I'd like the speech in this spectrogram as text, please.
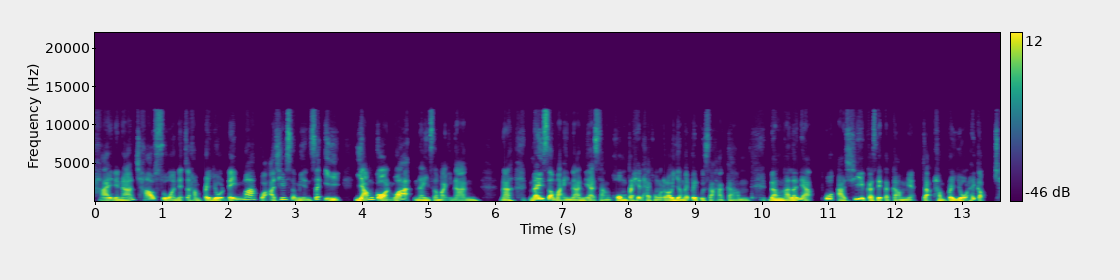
ไทยเนี่ยนะชาวสวนเนี่ยจะทำประโยชน์ได้มากกว่าอาชีพเสมียนซะอีก ย้ำก่อนว่าในสมัยนั้นนะในสมัยนั้นเนี่ยสังคมประเทศไทยของเรายังไม่เป็นอุตสาหกรรม ดังนั้นแล้วเนี่ยพวกอาชีพเกษตรกรรมเนี่ยจะทำประโยชน์ให้กับช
